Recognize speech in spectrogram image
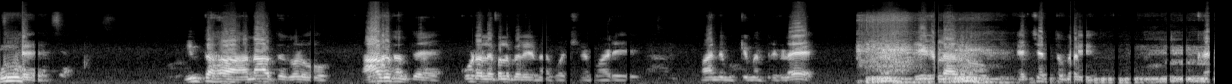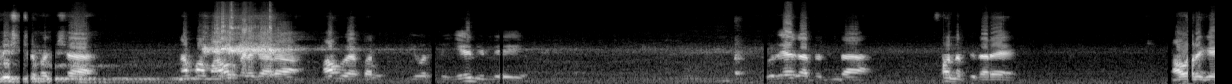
ಮುಂದೆ ಇಂತಹ ಅನಾಹುತಗಳು ಆಗದಂತೆ ಕೂಡಲೇ ಬಲ ಬೆಲೆಯನ್ನ ಘೋಷಣೆ ಮಾಡಿ ಮಾನ್ಯ ಮುಖ್ಯಮಂತ್ರಿಗಳೇ ಈಗಲಾದರೂ ಎಚ್ಚೆತ್ತು ಬರಿ ಕನಿಷ್ಠ ಪಕ್ಷ ನಮ್ಮ ಮಾವು ಬೆಳೆಗಾರ, ಮಾವು ವ್ಯಾಪಾರಿ ಇವತ್ತು ಏನಿಲ್ಲಿ ಹೃದಯಾಘಾತದಿಂದ ಸಾವನ್ನಪ್ಪಿದ್ದಾರೆ ಅವರಿಗೆ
